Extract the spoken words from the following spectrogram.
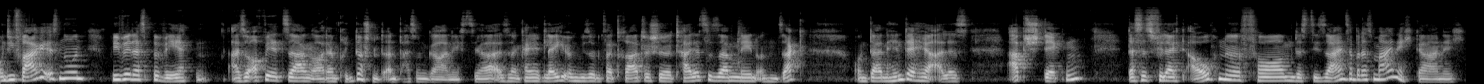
Und die Frage ist nun, wie wir das bewerten. Also ob wir jetzt sagen, oh, dann bringt doch Schnittanpassung gar nichts, ja. Also dann kann ja gleich irgendwie so ein quadratische Teile zusammennähen und einen Sack und dann hinterher alles abstecken. Das ist vielleicht auch eine Form des Designs, aber das meine ich gar nicht.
